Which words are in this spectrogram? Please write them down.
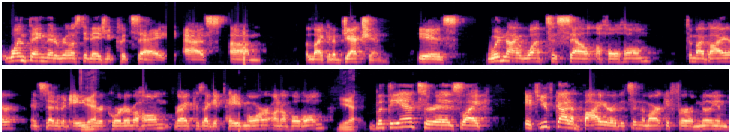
one thing that a real estate agent could say as um, like an objection is wouldn't i want to sell a whole home to my buyer instead of an eighth yep. or a quarter of a home right? Because i get paid more on a whole home. Yeah. But the answer is like if you've got a buyer that's in the market for a million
